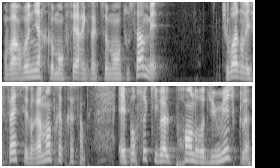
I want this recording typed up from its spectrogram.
on va revenir comment faire exactement tout ça, mais tu vois, dans les faits, c'est vraiment très très simple. Et pour ceux qui veulent prendre du muscle,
